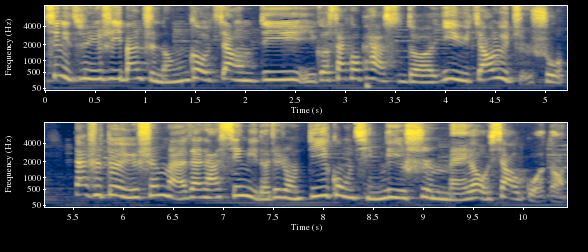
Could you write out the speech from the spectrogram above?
心理咨询师一般只能够降低一个 psychopath 的抑郁焦虑指数。但是对于深埋在他心里的这种低共情力是没有效果的，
